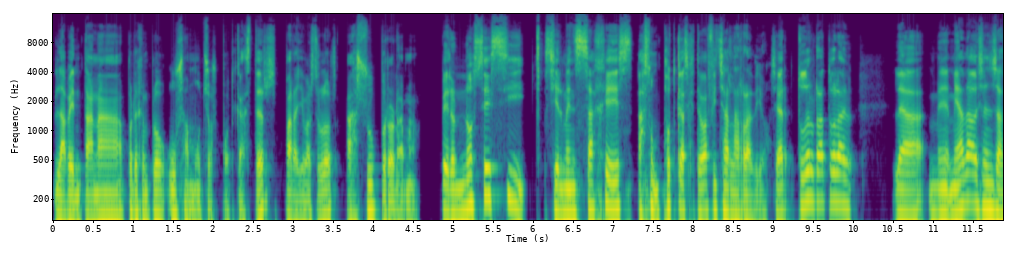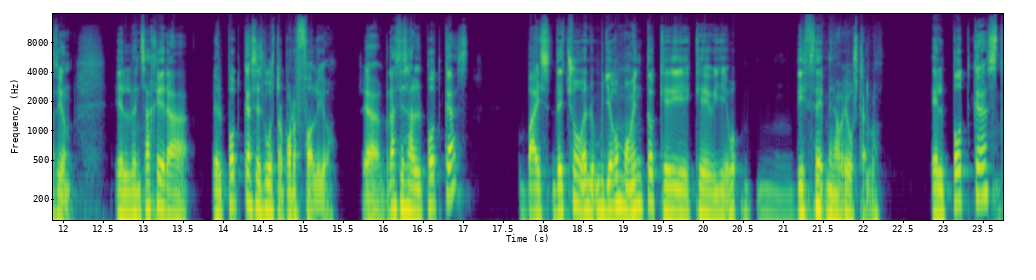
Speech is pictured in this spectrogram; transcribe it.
La Ventana, por ejemplo, usa muchos podcasters para llevárselos a su programa. Pero no sé si, si el mensaje es haz un podcast que te va a fichar la radio. O sea, todo el rato me, me ha dado esa sensación. El mensaje era, el podcast es vuestro portfolio. O sea, gracias al podcast vais... De hecho, llega un momento que, que dice, mira, voy a buscarlo el podcast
